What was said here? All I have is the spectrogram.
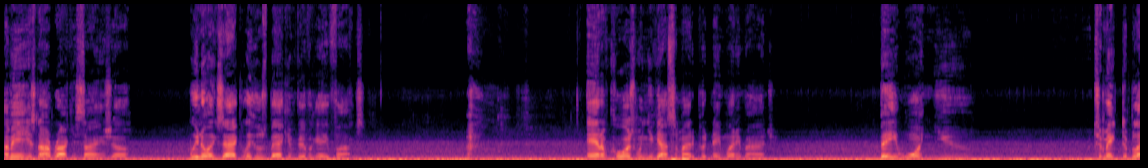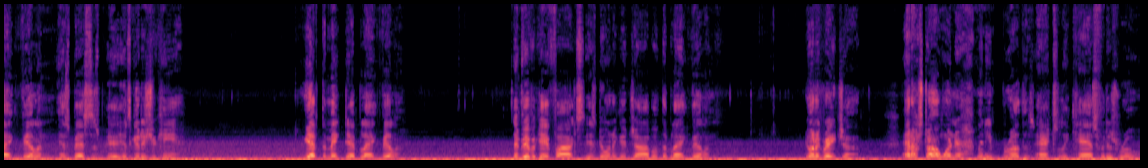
I mean, it's not rocket science, y'all. We know exactly who's backing Vivica A. Fox. And of course, when you got somebody putting their money behind you, they want you to make the black villain as best as eh, as good as you can. You have to make that black villain. And Vivica Fox is doing a good job of the black villain. Doing a great job. And I start wondering how many brothers actually cast for this role?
